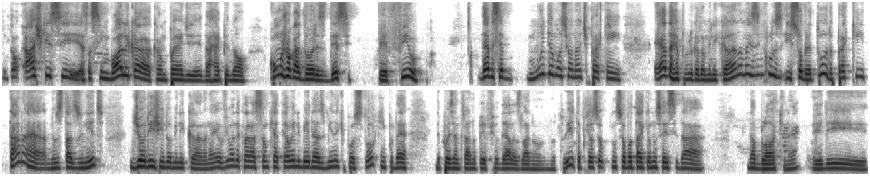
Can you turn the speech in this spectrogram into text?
Então, acho que esse, essa simbólica campanha de, da Rapidon com jogadores desse perfil deve ser muito emocionante para quem é da República Dominicana, mas inclusive e sobretudo para quem está nos Estados Unidos de origem dominicana, né? Eu vi uma declaração que até o NBA das Minas que postou, quem puder depois entrar no perfil delas lá no, no Twitter, porque se eu, se eu botar aqui eu não sei se dá da block, né? Ele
